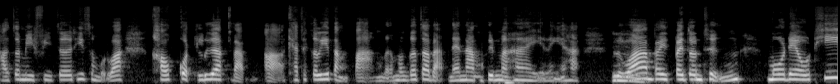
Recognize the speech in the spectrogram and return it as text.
เขาจะมี feature ที่สมมติว่าเขากดเลือกแบบอ่า category ต่างๆเนอะมันก็จะแบบแนะนำขึ้นมาให้อะไรอย่างเงี้ยค่ะ หรือว่าไปไปจนถึงโมเดลที่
